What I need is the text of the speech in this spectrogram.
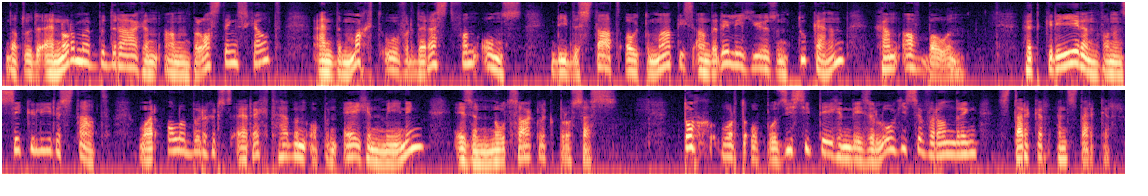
dat we de enorme bedragen aan belastingsgeld en de macht over de rest van ons, die de staat automatisch aan de religieuzen toekennen, gaan afbouwen. Het creëren van een seculiere staat, waar alle burgers recht hebben op een eigen mening, is een noodzakelijk proces. Toch wordt de oppositie tegen deze logische verandering sterker en sterker.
